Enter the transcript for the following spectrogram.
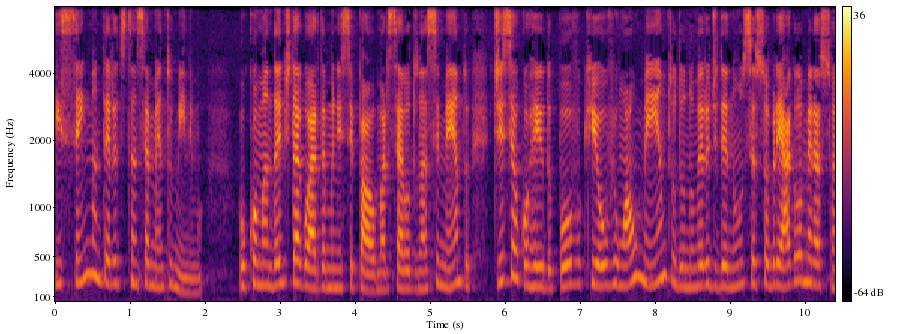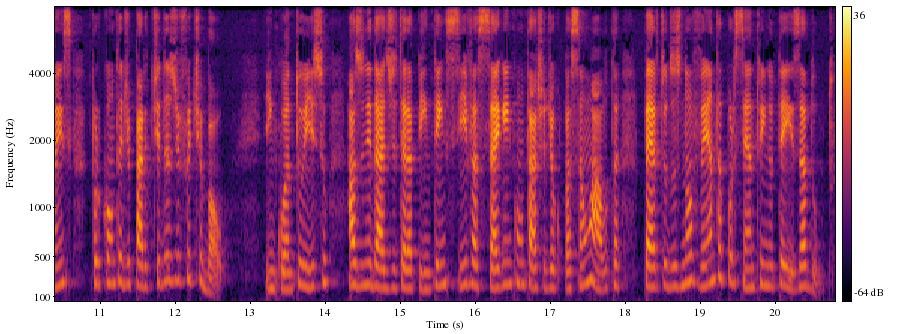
e sem manter o distanciamento mínimo. O comandante da Guarda Municipal, Marcelo do Nascimento, disse ao Correio do Povo que houve um aumento do número de denúncias sobre aglomerações por conta de partidas de futebol. Enquanto isso, as unidades de terapia intensiva seguem com taxa de ocupação alta, perto dos 90% em UTIs adulto.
